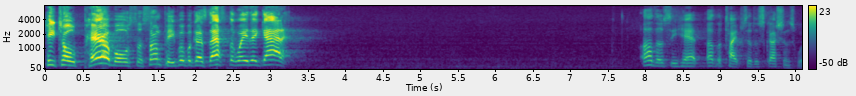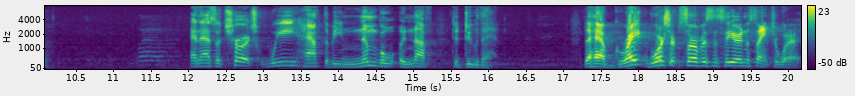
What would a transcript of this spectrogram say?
He told parables to some people because that's the way they got it. Others he had other types of discussions with. And as a church, we have to be nimble enough to do that. To have great worship services here in the sanctuary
